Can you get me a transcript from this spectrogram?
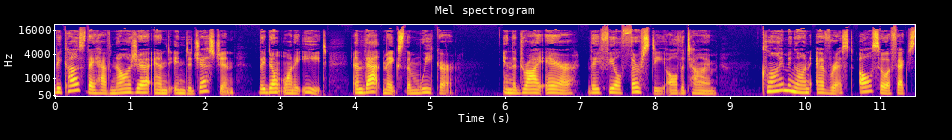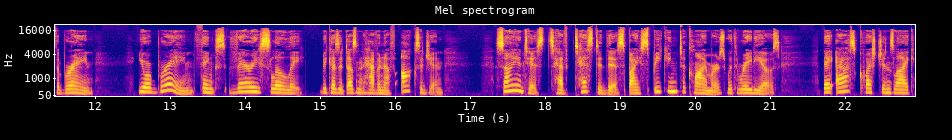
Because they have nausea and indigestion, they don't want to eat, and that makes them weaker. In the dry air, they feel thirsty all the time. Climbing on Everest also affects the brain. Your brain thinks very slowly because it doesn't have enough oxygen. Scientists have tested this by speaking to climbers with radios. They ask questions like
